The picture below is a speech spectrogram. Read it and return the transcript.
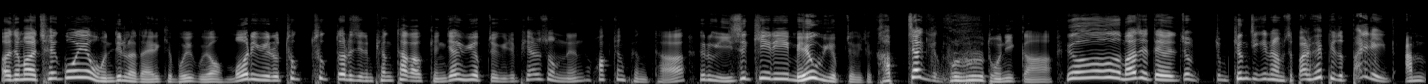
아, 정말 최고의 원딜러다 이렇게 보이고요. 머리 위로 툭툭 떨어지는 평타가 굉장히 위협적이죠. 피할 수 없는 확정 평타. 그리고 이 스킬이 매우 위협적이죠. 갑자기 후루루 도니까 어, 맞을 때 좀 좀 경직 일어나면서 빨리 회피도 빨리 안,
